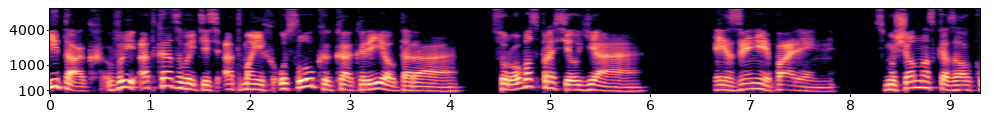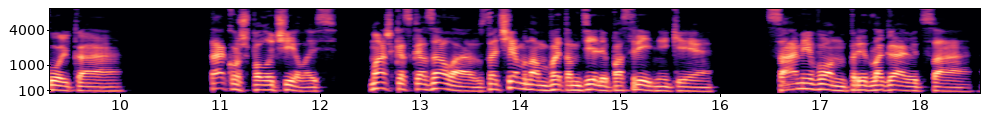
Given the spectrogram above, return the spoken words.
«Итак, вы отказываетесь от моих услуг как риэлтора?» Сурово спросил я. «Извини, парень», смущенно сказал Колька. «Так уж получилось. Машка сказала, зачем нам в этом деле посредники? Сами вон предлагаются.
